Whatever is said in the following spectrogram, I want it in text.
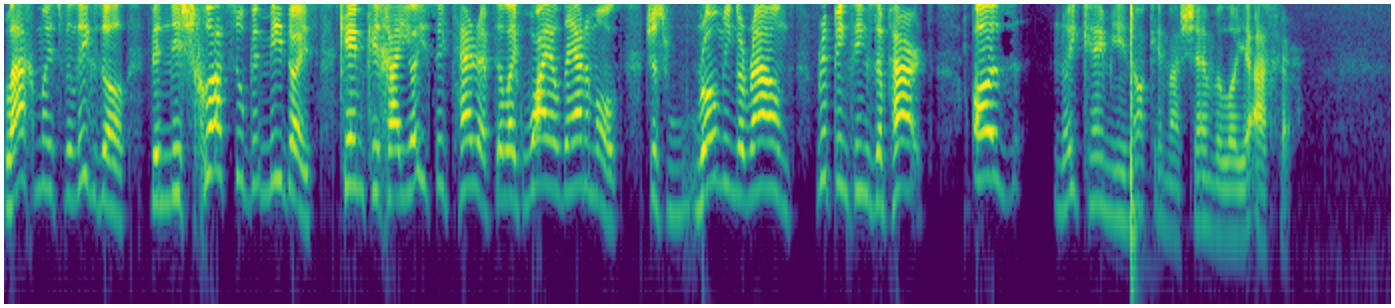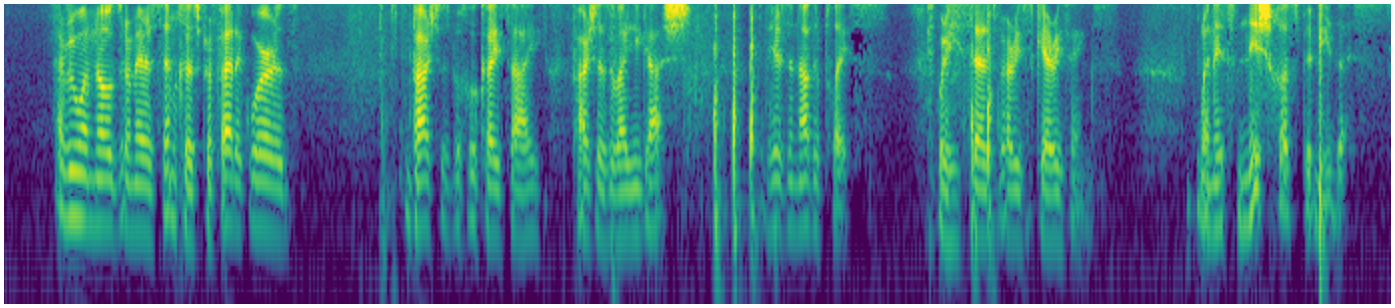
lachmais v'ligzol, v'nishchatzu b'midois, came kichayoise teref. They're like wild animals, just roaming around, ripping things apart. Oz noikem yinokem Hashem v'lo ya'acher. Everyone knows Rameir Simcha's prophetic words in Parshas Bechukaisai, Parshas Vayigash. Here's another place where he says very scary things. When it's nishchas b'midas,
